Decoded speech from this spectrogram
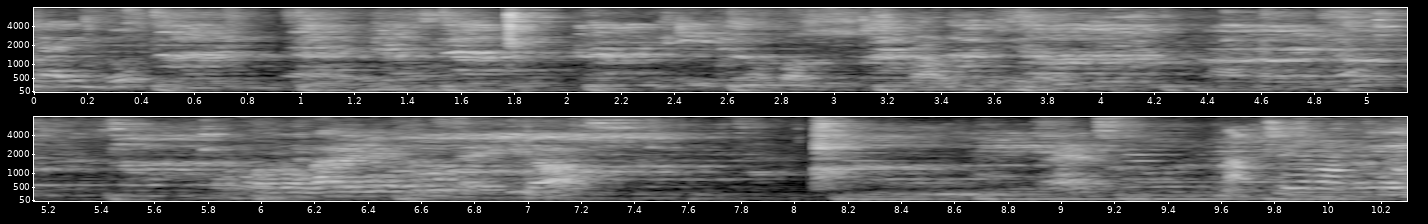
kasih. Tak viroke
